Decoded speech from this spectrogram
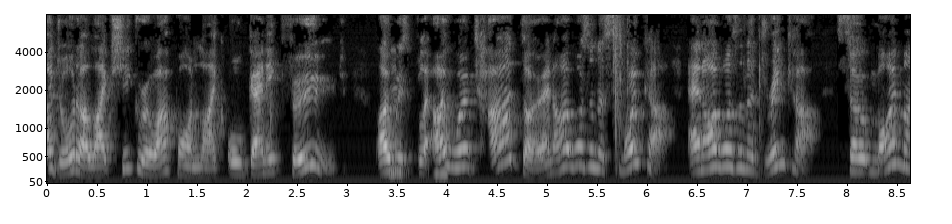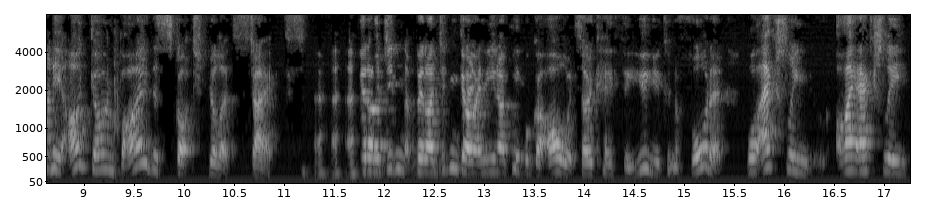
my daughter like she grew up on like organic food. I was i mm-hmm. worked hard though and i wasn't a smoker and i wasn't a drinker so my money i'd go and buy the scotch fillet steaks. But i didn't but i didn't go and you know people go oh it's okay for you you can afford it. Well actually i actually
